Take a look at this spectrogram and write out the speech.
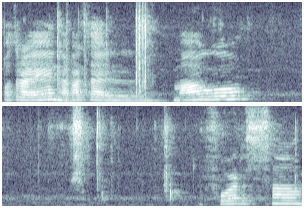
Otra vez la carta del mago. Fuerza.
